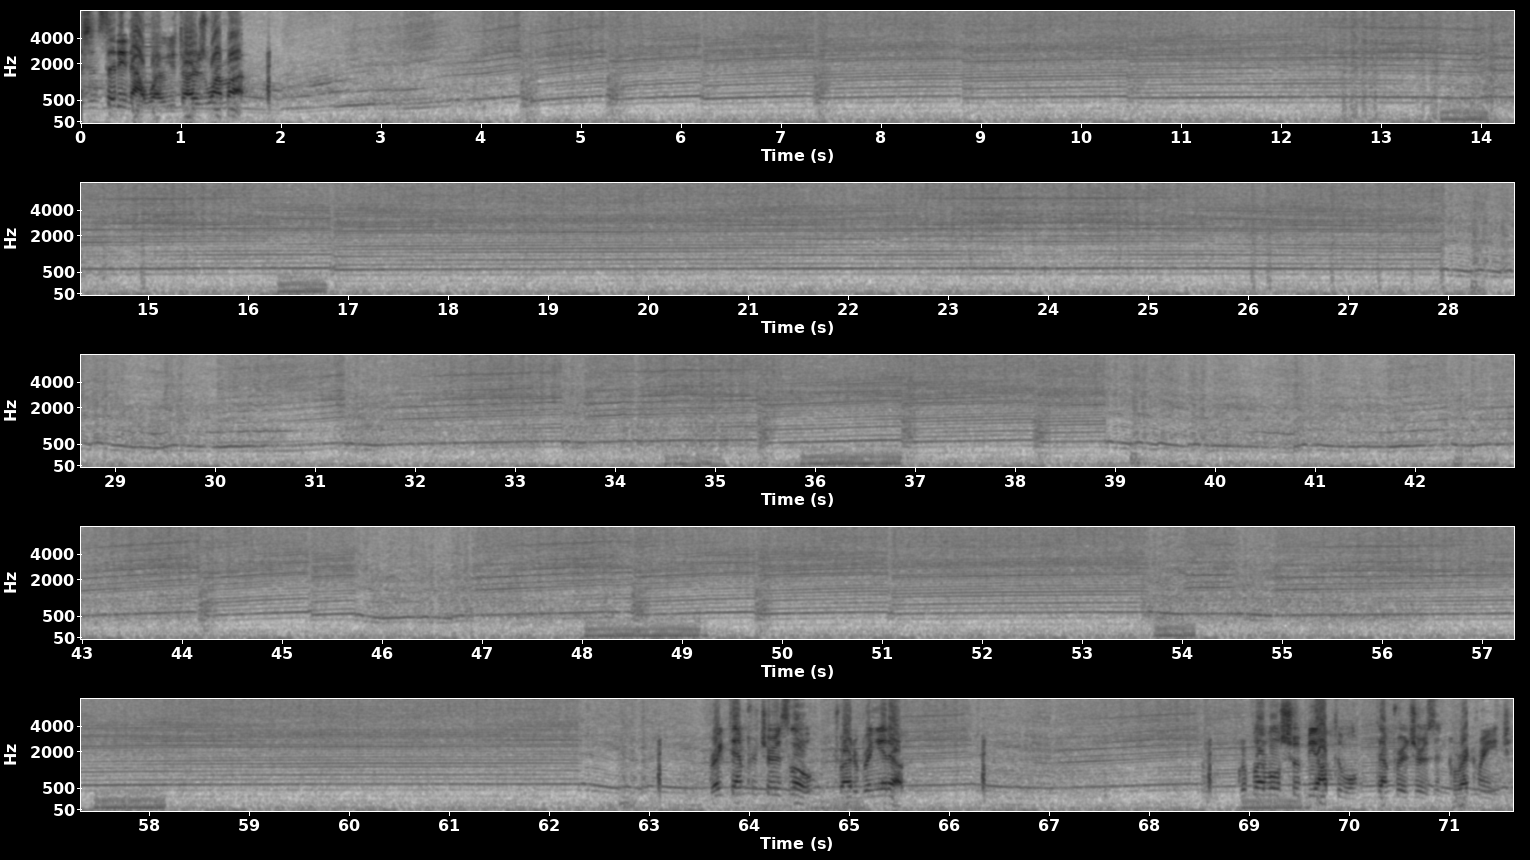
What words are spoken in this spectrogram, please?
Nice and steady now while your tires warm up. Brake temperature is low, try to bring it up. Grip level should be optimal, temperature is in correct range.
